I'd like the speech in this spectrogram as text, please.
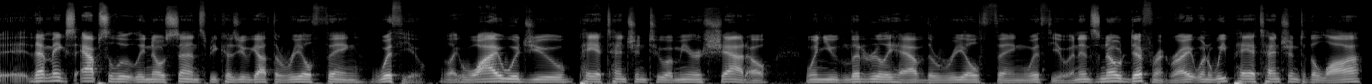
Eh, that makes absolutely no sense because you've got the real thing with you. Like why would you pay attention to a mere shadow when you literally have the real thing with you. And it's no different, right? When we pay attention to the law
